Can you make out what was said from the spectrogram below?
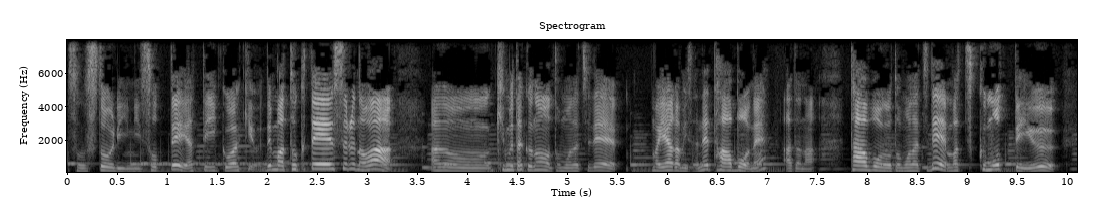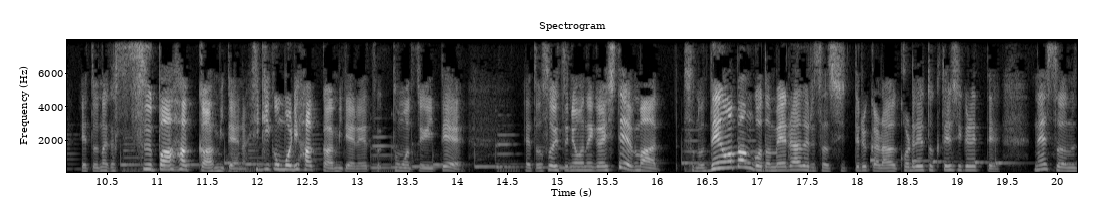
そのストーリーに沿ってやっていくわけよでまあ特定するのはあのー、キムタクの友達で、まあ、八神さんねターボーねあだ名ターボーの友達で、まあ、つくもっていうえっとなんかスーパーハッカーみたいな引きこもりハッカーみたいなやつ友達がいてえっと、そいつにお願いして、まあ、その電話番号とメールアドレスを知ってるから、これで特定してくれって、ね、その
